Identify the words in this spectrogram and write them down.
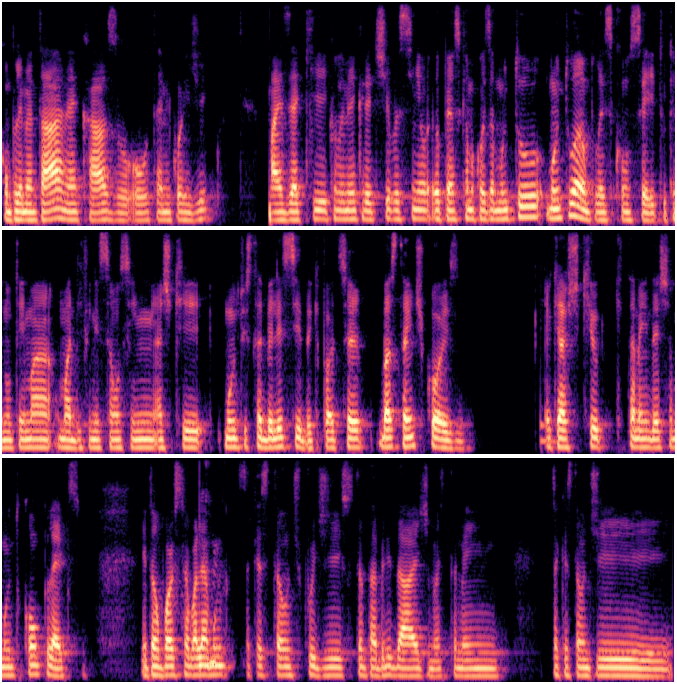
complementar, né, caso ou até me corrigir, mas é que economia criativa, assim, eu, eu penso que é uma coisa muito, muito ampla esse conceito, que não tem uma, uma definição, assim, acho que muito estabelecida, que pode ser bastante coisa. é que acho que, o que também deixa muito complexo. Então, pode trabalhar Uhum. muito essa questão, tipo, de sustentabilidade, mas também essa questão de,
